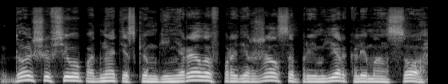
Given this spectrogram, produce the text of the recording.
Дольше всего под натиском генералов продержался премьер Клемансо,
